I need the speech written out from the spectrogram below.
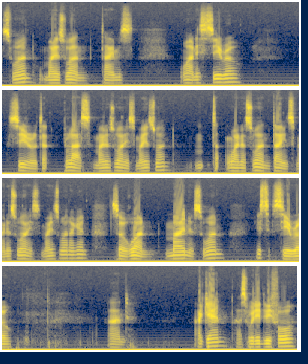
is 1 minus 1 times 1 is 0 0 plus minus 1 is minus 1 minus 1 times minus 1 is minus 1 again. So 1 minus 1 is 0 and again as we did before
